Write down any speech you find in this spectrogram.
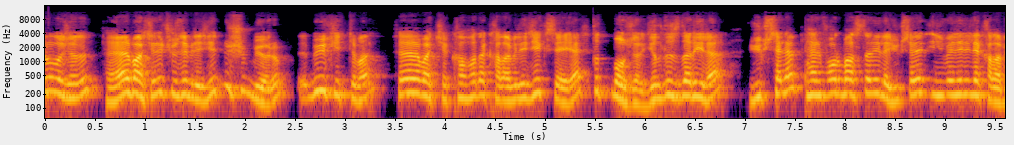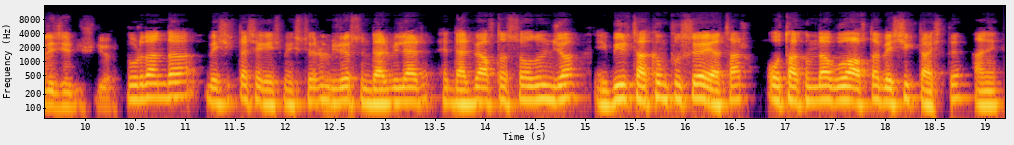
Erol Hoca'nın Fenerbahçe'de çözebileceğini düşünmüyorum. E, büyük ihtimal Fenerbahçe kafada kalabilecekse eğer futbolcular yıldızlarıyla yükselen performanslarıyla, yükselen ivmeleriyle kalabileceğini düşünüyorum. Buradan da Beşiktaş'a geçmek istiyorum. Biliyorsun derbiler derbi haftası olunca e, bir takım pusuya yatar. O takımda bu hafta Beşiktaş'tı. Hani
